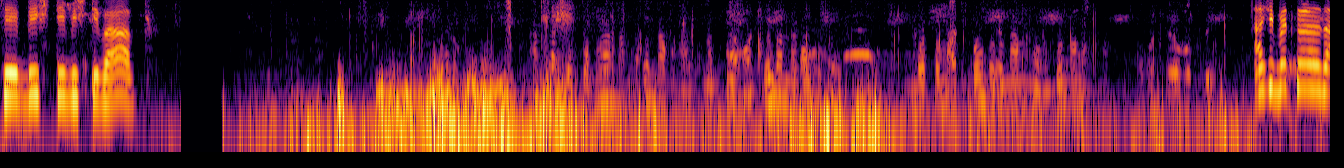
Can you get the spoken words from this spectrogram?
যে বৃষ্টি বৃষ্টি ভাব। আশীর্বাদ করে দাদা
